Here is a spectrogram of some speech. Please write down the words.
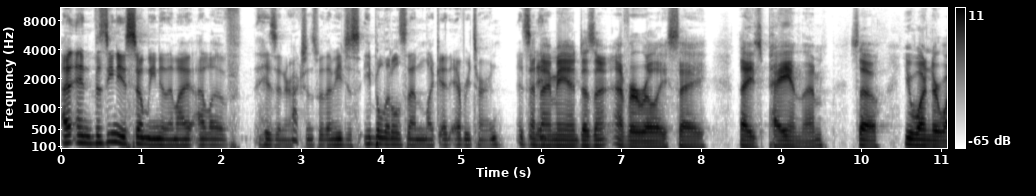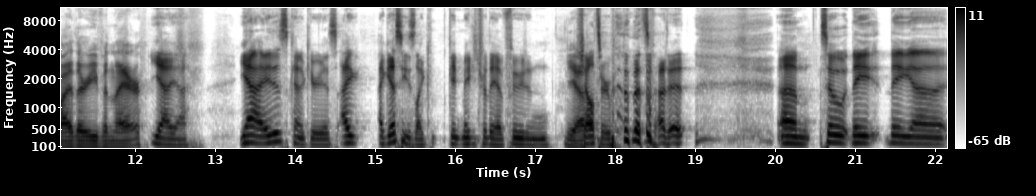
I, and Vizzini is so mean to them. I, I love his interactions with them. He just he belittles them like at every turn. It's And it- I mean, it doesn't ever really say that he's paying them. So you wonder why they're even there. Yeah, yeah, yeah. It is kind of curious. I I guess he's like get, making sure they have food and Yeah. shelter. That's about it. Um. So they they uh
